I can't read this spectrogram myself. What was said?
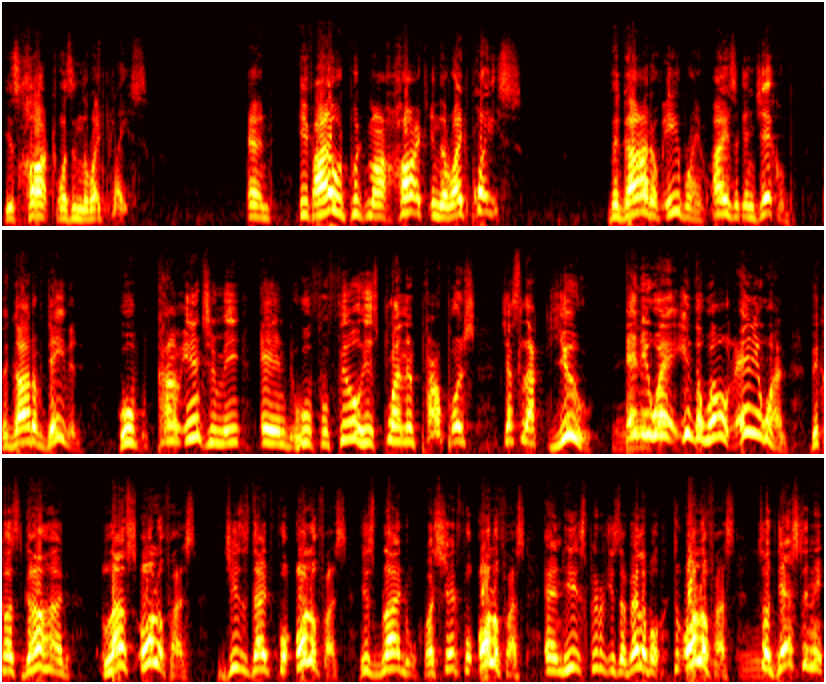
his heart was in the right place. And if I would put my heart in the right place, the God of Abraham, Isaac, and Jacob, the God of David, who come into me and who fulfill his plan and purpose just like you, anywhere in the world, anyone, because God loves all of us. Jesus died for all of us. His blood was shed for all of us, and His Spirit is available to all of us. So, mm. destiny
